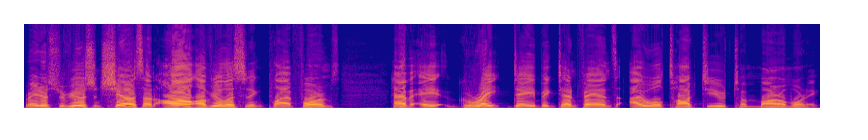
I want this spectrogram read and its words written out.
Rate us, review us, and share us on all of your listening platforms. Have a great day, Big Ten fans. I will talk to you tomorrow morning.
